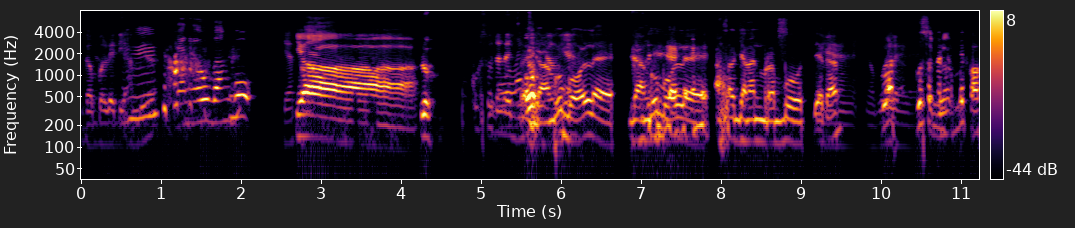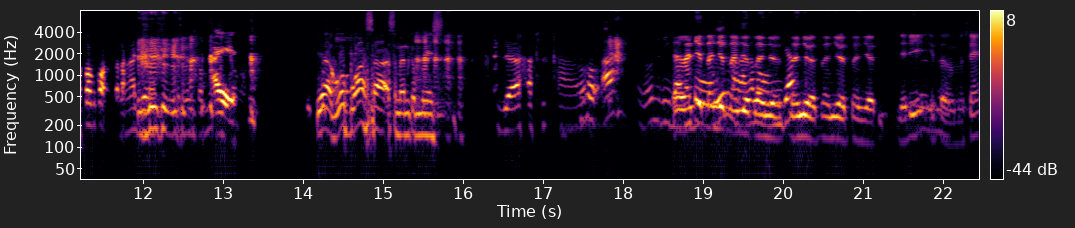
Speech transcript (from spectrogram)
nggak boleh diambil. Mhm, Jangan ganggu-ganggu. Ya, Ya. kok saudara Boleh. Jos Oh, ganggu ya? boleh. Ganggu boleh. Asal jangan merebut, ya kan? Iya, Gue boleh. gue Senin Sebelum- Kemis kosong kok, tenang aja. Ya, gue puasa Senin Kemis. Ya. Tahu ah, lu udah Ya, dibantuin lanjut lanjut lanjut lanjut ngelunjak. lanjut lanjut lanjut jadi itu maksudnya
